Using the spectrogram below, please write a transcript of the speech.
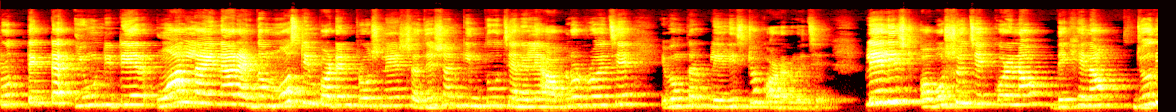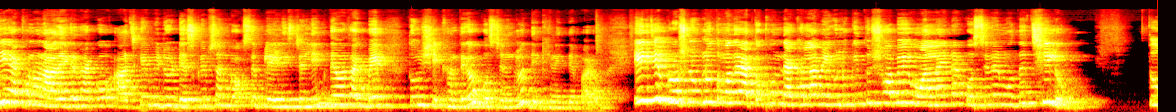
প্রত্যেকটা ইউনিটের ওয়ান লাইনার একদম মোস্ট ইম্পর্টেন্ট প্রশ্নের সাজেশন কিন্তু চ্যানেলে আপলোড রয়েছে এবং তার প্লেলিস্টও করা রয়েছে। প্লেলিস্ট অবশ্যই চেক করে নাও, দেখে নাও। যদি এখনও না দেখে থাকো, আজকের ভিডিওর ডেসক্রিপশন বক্সে প্লেলিস্টের লিঙ্ক দেওয়া থাকবে, তুমি সেখান থেকেও কোশ্চেনগুলো দেখে নিতে পারো। এই যে প্রশ্নগুলো তোমাদের এতক্ষণ দেখালাম, এগুলো কিন্তু সবই অনলাইনার কোশ্চেনের মধ্যে ছিল। তো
